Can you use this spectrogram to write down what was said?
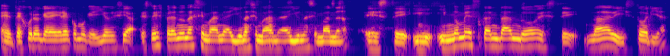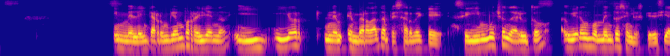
Eh, te juro que era como que yo decía, estoy esperando una semana y una semana y una semana, este, y, y no me están dando este, nada de historia. Y me la interrumpían por relleno. Y, y yo en, verdad, a pesar de que seguí mucho Naruto, hubieron momentos en los que decía,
